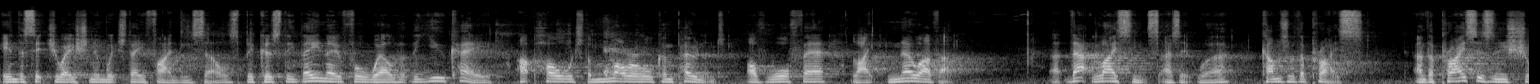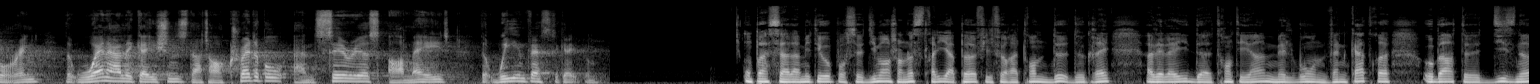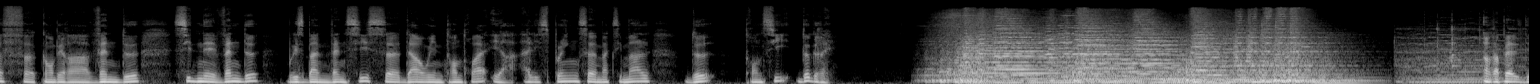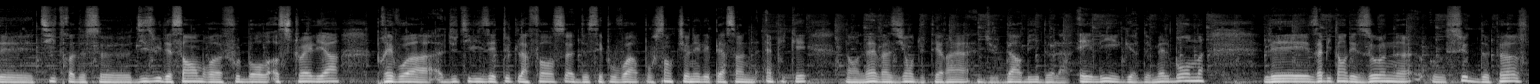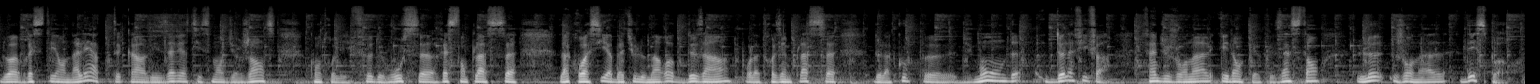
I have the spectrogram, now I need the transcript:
in the situation in which they find themselves because they know full well that the UK upholds the moral component of warfare like no other. Uh, that license, as it were, comes with a price. And the price is ensuring that when allegations that are credible and serious are made, that we investigate them. On passe à la météo pour ce dimanche en Australie. À Perth, il fera 32 degrés. Adelaide 31, Melbourne 24, Hobart 19, Canberra 22, Sydney 22, Brisbane 26, Darwin 33 et à Alice Springs maximal de 36 degrés. Un rappel des titres de ce 18 décembre, Football Australia prévoit d'utiliser toute la force de ses pouvoirs pour sanctionner les personnes impliquées dans l'invasion du terrain du derby de la A-League de Melbourne. Les habitants des zones au sud de Perth doivent rester en alerte car les avertissements d'urgence contre les feux de brousse restent en place. La Croatie a battu le Maroc 2 à 1 pour la troisième place de la Coupe du Monde de la FIFA. Du journal et dans quelques instants, le journal des sports.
